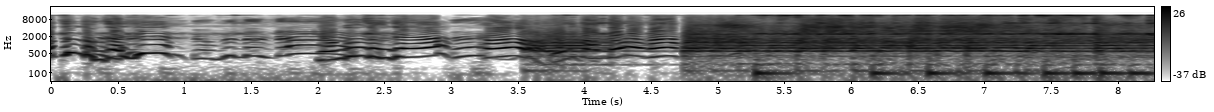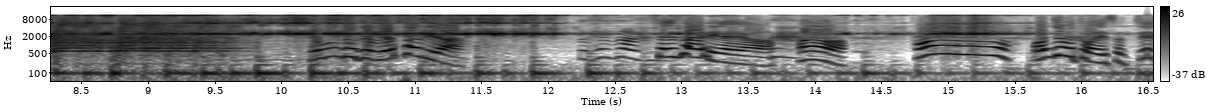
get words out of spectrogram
어떤 동자지? 영근 동자. 영국 동자야? 어, 여기도 한번 놀아봐. 영국 동자 몇 살이야? 세 살. 세 살이에요. 어. 아유, 언제부터 와 있었지?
